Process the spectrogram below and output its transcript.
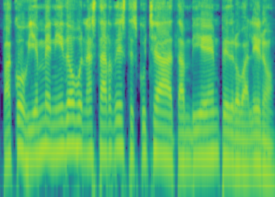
Paco, bienvenido, buenas tardes. Te escucha también Pedro Valero.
